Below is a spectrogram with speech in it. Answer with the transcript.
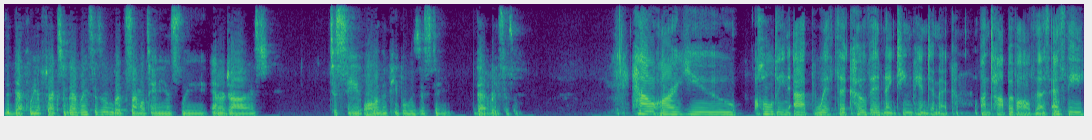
the deathly effects of that racism, but simultaneously energized to see all of the people resisting that racism. How are you holding up with the COVID nineteen pandemic on top of all of this as the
